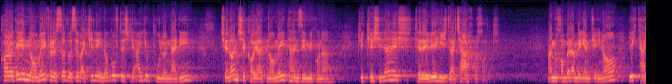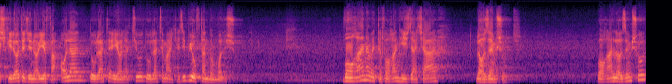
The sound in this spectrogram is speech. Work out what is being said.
کاراگاه نامه فرستاد واسه وکیل اینا گفتش که اگه پولو ندین چنان شکایت نامه تنظیم می‌کنم که کشیدنش تریلی 18 چرخ بخواد. من می‌خوام برم بگم که اینا یک تشکیلات جنایی فعالن دولت ایالتی و دولت مرکزی بیفتن دنبالشون. واقعا هم اتفاقا 18 چرخ لازم شد. واقعا لازم شد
